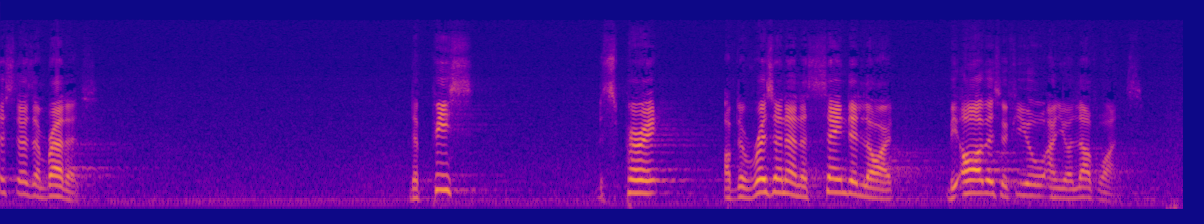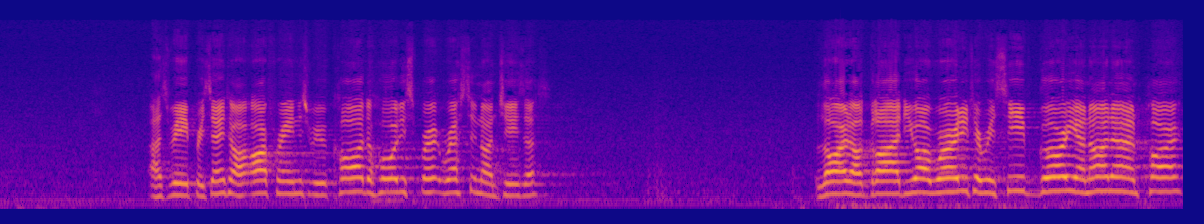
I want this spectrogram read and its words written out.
Sisters and brothers, the peace, the spirit of the risen and ascended Lord be always with you and your loved ones. As we present our offerings, we recall the Holy Spirit resting on Jesus. Lord our God, you are worthy to receive glory and honor and power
